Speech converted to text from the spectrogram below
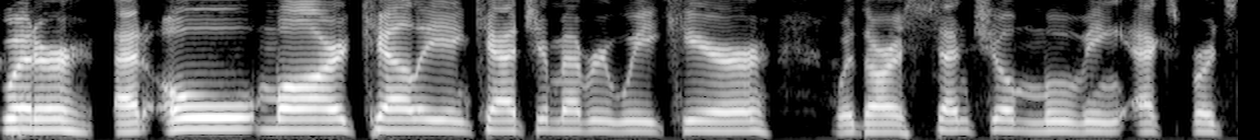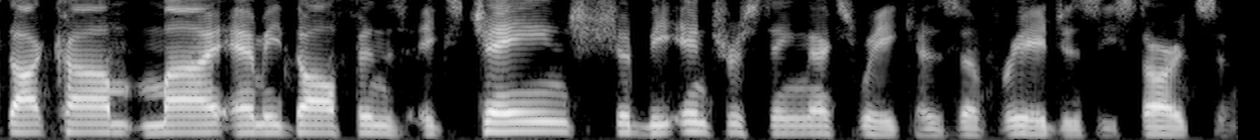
Twitter at Omar Kelly and catch him every week here with our essential moving experts.com Miami Dolphins exchange should be interesting next week as uh, free agency starts and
